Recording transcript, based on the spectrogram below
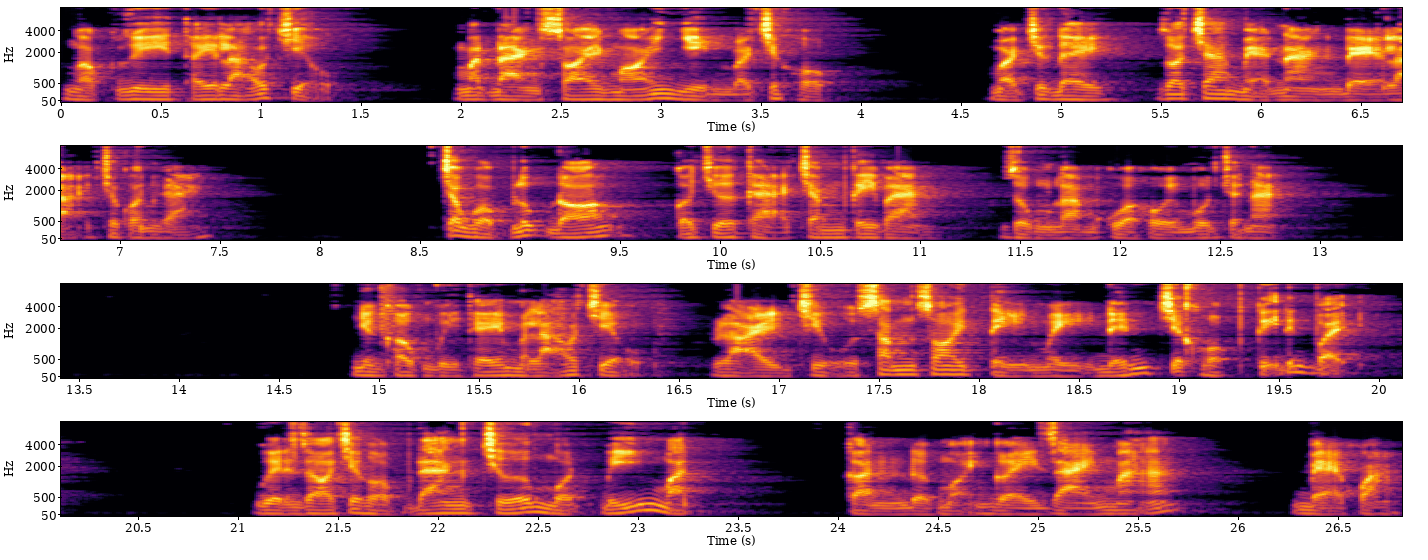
Ngọc Duy thấy lão triệu, Mặt đàng xoay mói nhìn vào chiếc hộp. Mà trước đây, do cha mẹ nàng để lại cho con gái. Trong hộp lúc đó có chứa cả trăm cây vàng Dùng làm của hồi môn cho nàng nhưng không vì thế mà lão Triệu lại chịu xăm soi tỉ mỉ đến chiếc hộp kỹ đến vậy. Nguyên do chiếc hộp đang chứa một bí mật cần được mọi người giải mã, bẻ khóa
